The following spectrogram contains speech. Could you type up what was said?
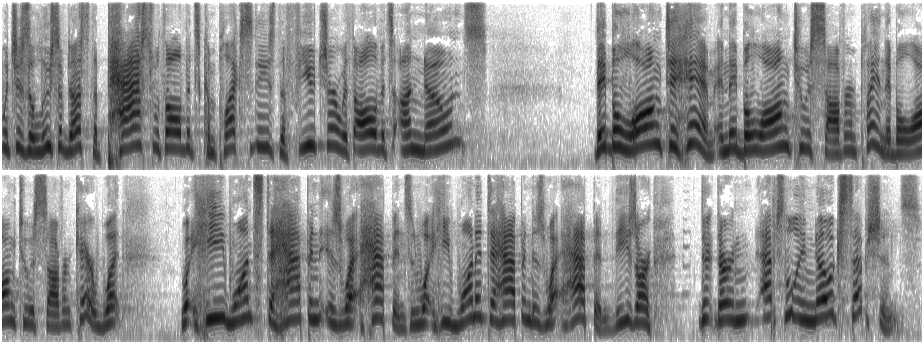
which is elusive to us, the past with all of its complexities, the future with all of its unknowns, they belong to him and they belong to his sovereign plan. They belong to his sovereign care. What, what he wants to happen is what happens, and what he wanted to happen is what happened. These are, there, are absolutely no exceptions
